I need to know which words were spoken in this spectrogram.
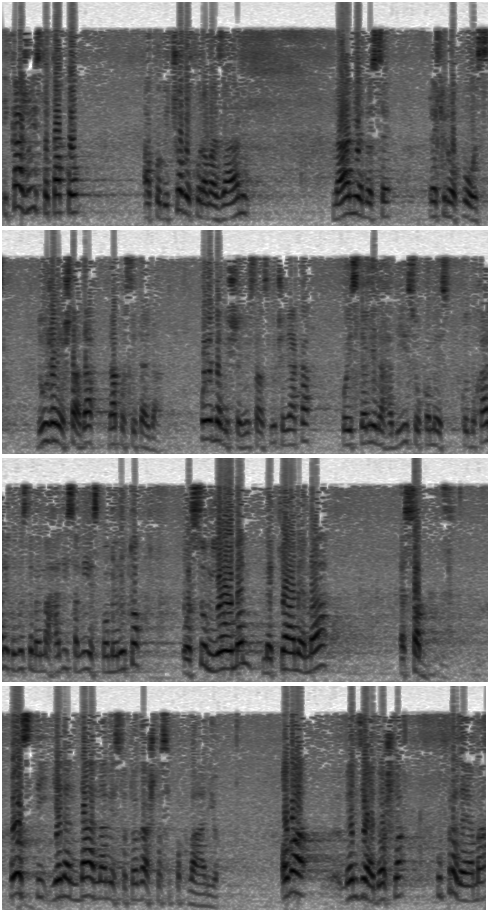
I kažu isto tako, ako bi čovjek u Ramazanu namjerno se prekinuo post, dužan je šta da? Naposti taj dan. Po jednom mišljenju islamskih učenjaka, koji stavili na hadisu, u kome kod Buhari, kod muslima ima hadisa, nije spomenuto, o sum jeumen mekjane ma esab. Posti jedan dan namjesto toga što si pokvario. Ova verzija je došla u predajama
